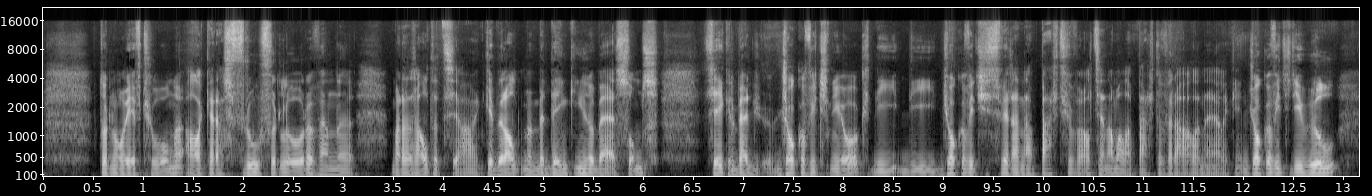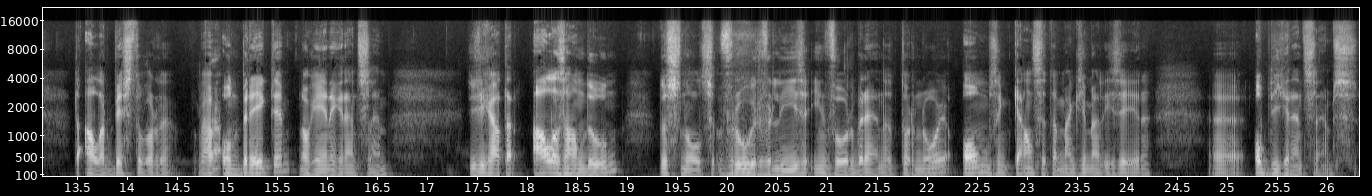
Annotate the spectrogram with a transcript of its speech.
het toernooi heeft gewonnen. Alcaraz vroeg verloren. Van, eh, maar dat is altijd, ja, ik heb er altijd mijn bedenkingen bij. Soms, zeker bij Djokovic nu ook. Die, die Djokovic is weer een apart geval. Het zijn allemaal aparte verhalen eigenlijk. Hè. Djokovic die wil de allerbeste worden. Wat Ja. ontbreekt hem? Nog één Grand Slam. Dus die gaat daar alles aan doen, dus noods vroeger verliezen in voorbereidende toernooien, om zijn kansen te maximaliseren eh, op die Grand Slams.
